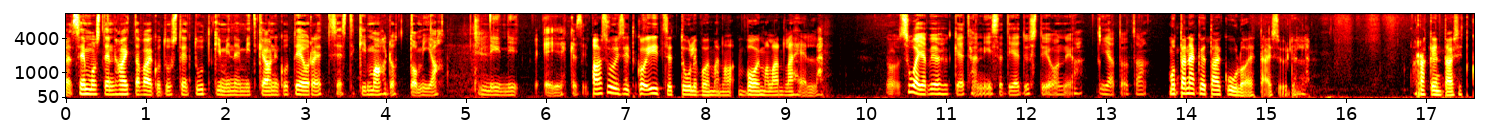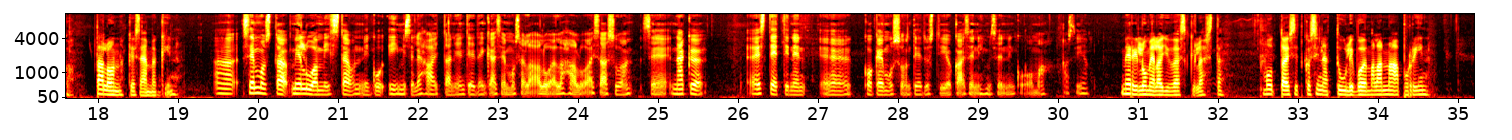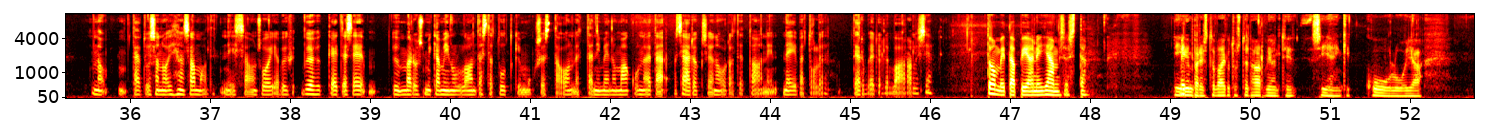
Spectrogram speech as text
semmoisten haittavaikutusten tutkiminen, mitkä on niin kuin teoreettisestikin mahdottomia, niin, niin ei ehkä sitten. Asuisitko itse tuulivoimalan lähellä? No, suojavyöhykkeethän niissä tietysti on. Ja, ja tota... Mutta näkö- tai kuuloetäisyydellä? Rakentaisitko talon kesämökin? Äh, semmoista melua, mistä on niin kuin ihmiselle haittaa, niin en tietenkään semmoisella alueella haluaisi asua. Se näkö, esteettinen äh, kokemus on tietysti jokaisen ihmisen niin kuin oma asia. Meri Lumela Jyväskylästä. Muuttaisitko sinä tuulivoimalan naapuriin? No täytyy sanoa ihan samat, että niissä on suojavyöhykkeet ja se ymmärrys, mikä minulla on tästä tutkimuksesta on, että nimenomaan kun näitä säädöksiä noudatetaan, niin ne eivät ole terveydelle vaarallisia. Tommi Tapiani Jämsästä. Niin, Mit... ympäristövaikutusten arviointi siihenkin kuuluu ja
